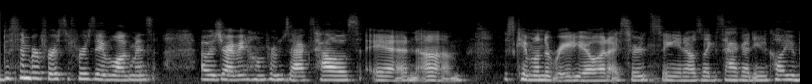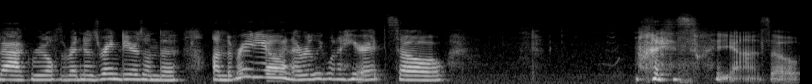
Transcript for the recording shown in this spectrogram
December 1st, the first day of Vlogmas, I was driving home from Zach's house and um, this came on the radio and I started singing. I was like, Zach, I need to call you back. Rudolph the Red-Nosed Reindeer's on the on the radio and I really want to hear it. So yeah, so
